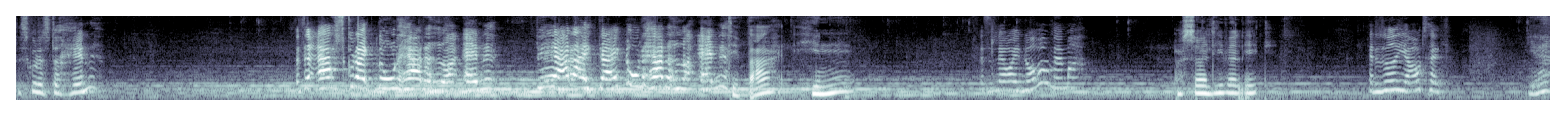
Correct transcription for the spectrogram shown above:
Der skulle der stå Hanne. Der er sgu da ikke nogen her, der hedder Anne. Det er der ikke. Der er ikke nogen her, der hedder Anne. Det var hende, Altså, laver I nummer med mig? og så alligevel ikke. Er det noget, I aftalt? Ja.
